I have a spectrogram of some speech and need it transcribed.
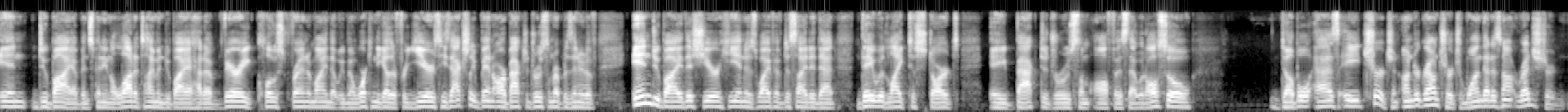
in Dubai. I've been spending a lot of time in Dubai. I had a very close friend of mine that we've been working together for years. He's actually been our Back to Jerusalem representative in Dubai this year. He and his wife have decided that they would like to start a Back to Jerusalem office that would also double as a church, an underground church, one that is not registered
